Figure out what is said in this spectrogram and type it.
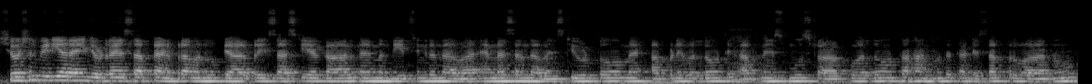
ਸੋਸ਼ਲ ਮੀਡੀਆ ਰਾਹੀਂ ਜੁੜ ਰਹੇ ਸਭ ਭੈਣ ਭਰਾਵਾਂ ਨੂੰ ਪਿਆਰ ਭਰੀ ਸਤਿ ਸ੍ਰੀ ਅਕਾਲ। ਮੈਂ Mandeep Singh Randhawa M S Randhawa institute ਤੋਂ। ਮੈਂ ਆਪਣੇ ਵੱਲੋਂ ਤੇ ਆਪਣੇ ਸਮੂਹ ਸਟਾਫ ਵੱਲੋਂ ਤੁਹਾਨੂੰ ਤੇ ਤੁਹਾਡੇ ਸਭ ਪਰਿਵਾਰ ਨੂੰ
